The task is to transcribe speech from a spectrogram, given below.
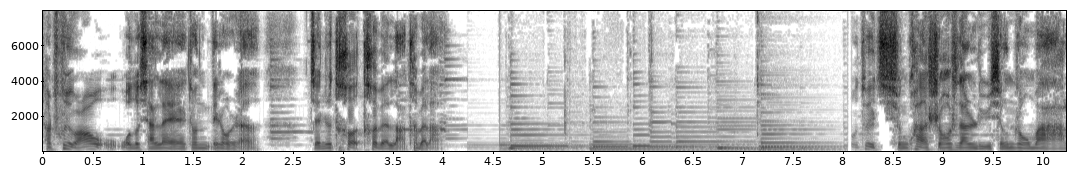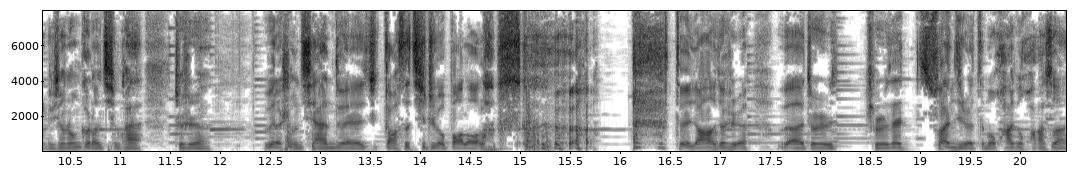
想出去玩我都嫌累，就那种人，简直特特别懒，特别懒。最勤快的时候是在旅行中吧，旅行中各种勤快，就是为了省钱，对，屌丝气质又暴露了。对，然后就是呃，就是就是在算计着怎么花更划算，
